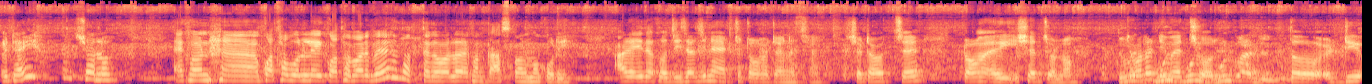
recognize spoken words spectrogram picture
এটাই চলো। এখন হ্যাঁ, কথা বললে কথা বাড়বে তার থেকে বলো এখন কাজকর্ম করি। আর এই দেখো জিজাজি না একটা টমেটো এনেছে। সেটা হচ্ছে টমে ইসের জন্য। বলে? ডিমের ঝোল। তো ডিম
